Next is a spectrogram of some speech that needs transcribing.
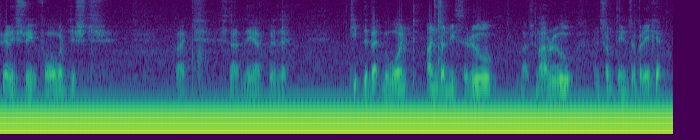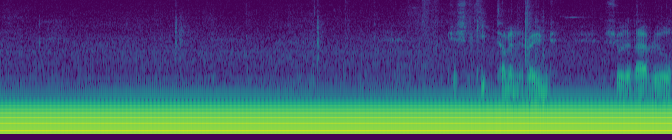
Fairly straightforward just right start there with the keep the bit we want underneath the rule. That's my rule and sometimes I break it just keep turning it round so that that rule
